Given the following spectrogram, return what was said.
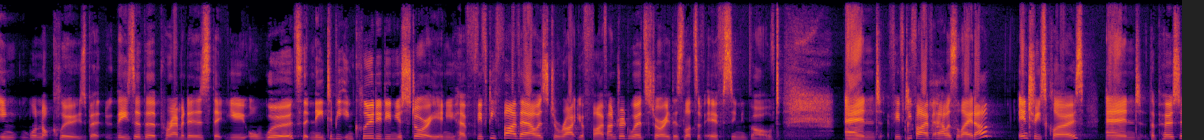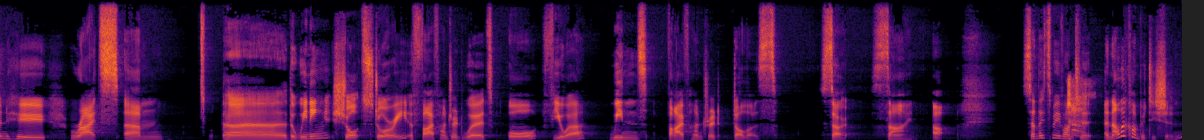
in, well, not clues, but these are the parameters that you, or words that need to be included in your story. And you have 55 hours to write your 500 word story. There's lots of F's involved. And 55 hours later, entries close, and the person who writes um, uh, the winning short story of 500 words or fewer wins $500. So sign up. So let's move on to another competition.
